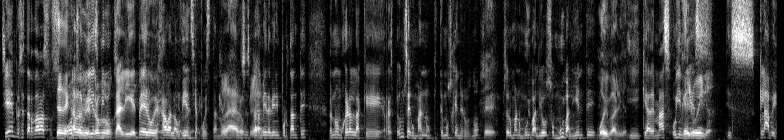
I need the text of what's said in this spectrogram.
Siempre se tardaba sus 8 o 10 minutos, caliente. pero dejaba la audiencia puesta, ¿no? entonces para mí era bien importante. Era una mujer a la que, un ser humano, quitemos géneros, ¿no? Sí. Un ser humano muy valioso, muy valiente. Muy valiente. Y que además hoy en día es, clave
